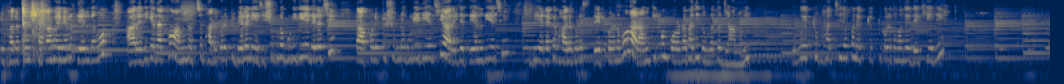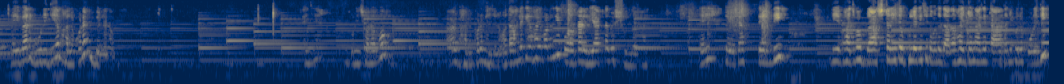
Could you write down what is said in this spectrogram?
একটু ভালো করে শাকা হয়ে গেলে তেল দেবো। আর এদিকে দেখো, আমি হচ্ছে ভালো করে একটু বেলে নিয়েছি, শুকনো গুঁড়ি দিয়ে বেলেছি। তারপর একটু শুকনো গুঁড়ি দিয়েছি, আর এই যে তেল দিয়েছি, দিয়ে এটাকে ভালো করে স্প্রেড করে নেব। আর আমি কীরকম পরোটা ভাজি তোমরা তো জানোই। তবু একটু ভাজছি যখন, একটু একটু করে তোমাদের দেখিয়ে দিই। এইবার গুড়ি দিয়ে ভালো করে বেলে নেব। এই যে গুড়ি ছড়াবো, আর ভালো করে ভেজে নেব। তাহলে কি হয় বলো কি, পরোটার লেয়ারটা বেশ সুন্দর হয়। এই তো এটা তেল দিই, দিয়ে ভাজবো। ব্রাশটা নিতে ভুলে গেছি, তোমাদের দাদা ভাইয়ের জন্য আগে তাড়াতাড়ি করে করে দিই।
